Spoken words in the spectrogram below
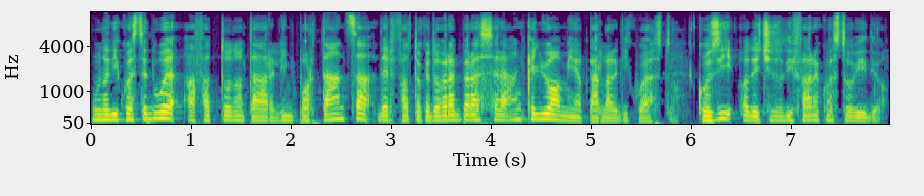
Una di queste due ha fatto notare l'importanza del fatto che dovrebbero essere anche gli uomini a parlare di questo. Così ho deciso di fare questo video.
